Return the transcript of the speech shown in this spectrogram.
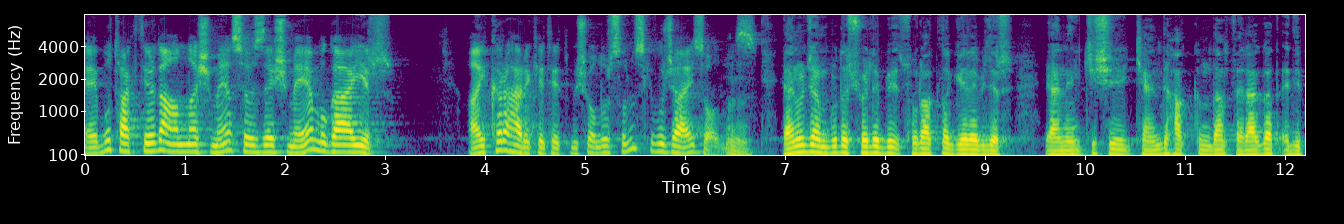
e, bu takdirde anlaşmaya, sözleşmeye mugayir, aykırı hareket etmiş olursunuz ki bu caiz olmaz. Yani hocam burada şöyle bir soru akla gelebilir. Yani kişi kendi hakkından feragat edip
